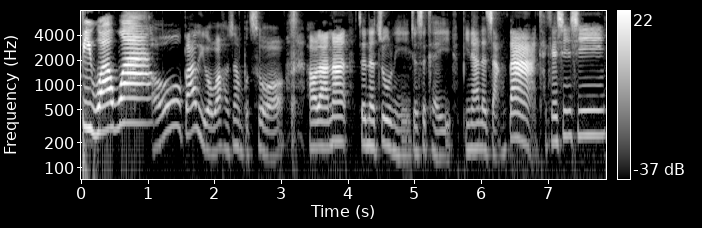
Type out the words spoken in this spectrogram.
比娃娃，哦，芭比娃娃好像不错哦。好啦，那真的祝你就是可以平安的长大，开开心心。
